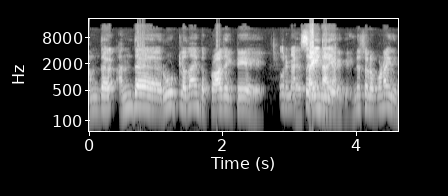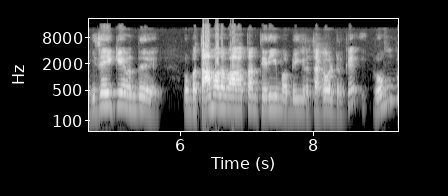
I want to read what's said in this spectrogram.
அந்த அந்த ரூட்டில் தான் இந்த ப்ராஜெக்டே ஒரு சைன். ஆகிருக்கு இன்னும் சொல்ல போனால் இது விஜய்க்கே வந்து ரொம்ப தாமதமாகத்தான் தெரியும் அப்படிங்கிற தகவல் இருக்கு. ரொம்ப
